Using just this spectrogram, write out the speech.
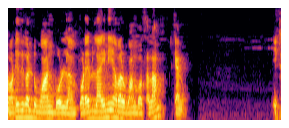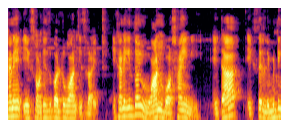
not is equal to one বললাম, পরের লাইনেই আবার ওয়ান বসালাম কেন? এখানে x not is equal to one is right এখানে কিন্তু আমি ওয়ান বসাইনি, এটা এক্সের লিমিটিং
